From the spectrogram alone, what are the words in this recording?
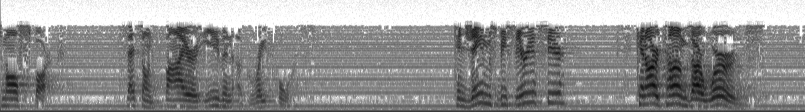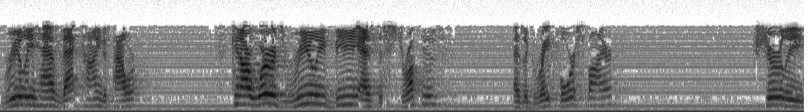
small spark sets on fire even a great forest. Can James be serious here? Can our tongues, our words, really have that kind of power? Can our words really be as destructive as a great forest fire? Surely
